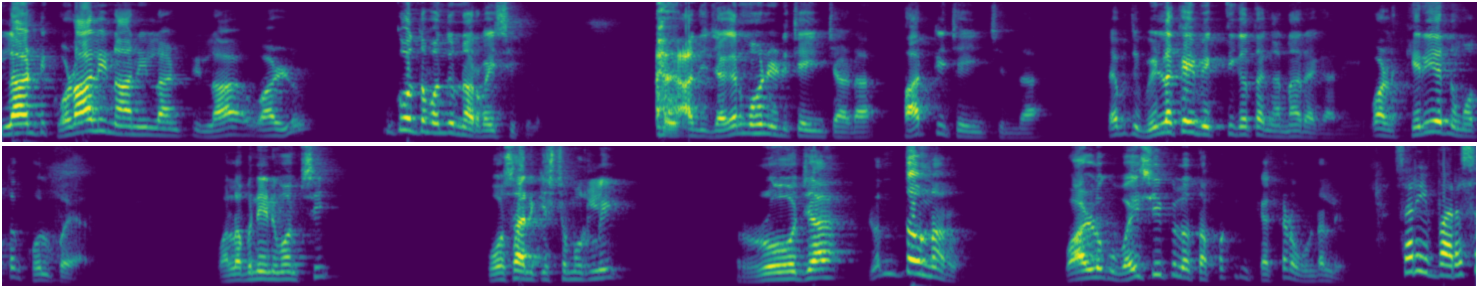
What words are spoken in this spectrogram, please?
ఇలాంటి కొడాలి నాని లాంటి లా వాళ్ళు ఇంకొంతమంది ఉన్నారు వైసీపీలో. అది జగన్మోహన్ రెడ్డి చేయించాడా పార్టీ చేయించిందా లేకపోతే వీళ్ళకై వ్యక్తిగతంగా అన్నారే కానీ వాళ్ళ కెరియర్ను మొత్తం కోల్పోయారు. వల్లభనేని వంశీ పోసాని కృష్ణమురళి రోజా వీళ్ళంతా ఉన్నారు. వాళ్ళకు వైసీపీలో తప్పక ఇంకెక్కడ ఉండలేదు సార్ ఈ వరుస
